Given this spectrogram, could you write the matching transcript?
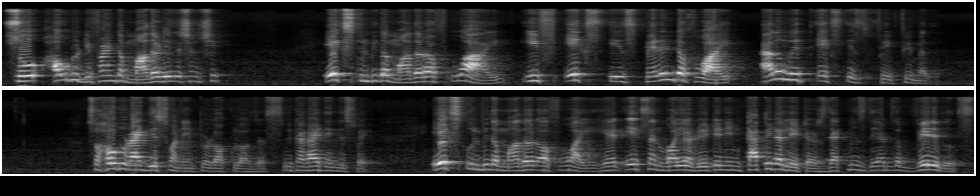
So how to define the mother relationship? X will be the mother of Y if X is parent of Y along with X is female. So how to write this one in Prolog clauses? We can write in this way. X will be the mother of Y. Here X and Y are written in capital letters. That means they are the variables.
